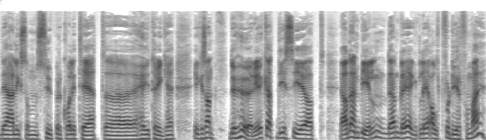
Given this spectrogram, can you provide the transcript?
det er liksom super kvalitet, uh, høy trygghet, ikke sant. Du hører jo ikke at de sier at ja, den bilen den ble egentlig altfor dyr for meg,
